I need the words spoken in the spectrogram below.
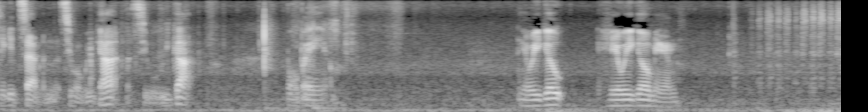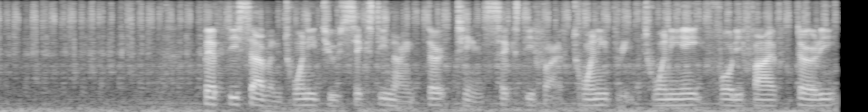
ticket 7. Let's see what we got. Let's see what we got. Bam. Here we go. Here we go, man. 57, 22, 69, 13, 65, 23, 28, 45, 30,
